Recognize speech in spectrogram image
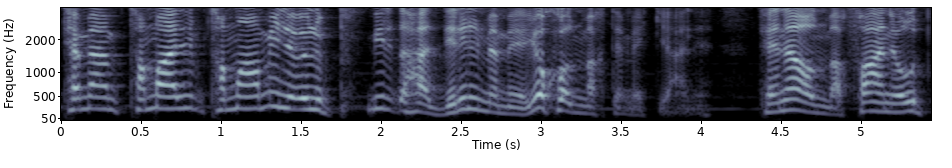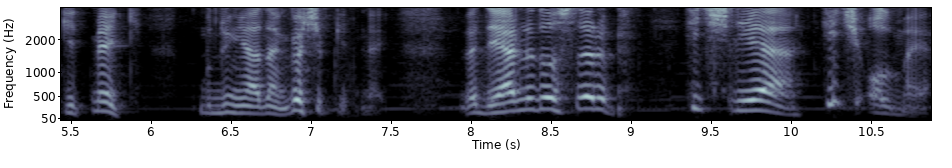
tamam, tamam, tamamıyla ölüp bir daha dirilmemeye yok olmak demek yani. Fena olmak, fani olup gitmek, bu dünyadan göçüp gitmek. Ve değerli dostlarım hiçliğe, hiç olmaya.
